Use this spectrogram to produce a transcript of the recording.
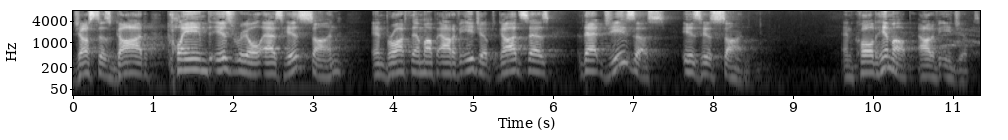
Just as God claimed Israel as his son and brought them up out of Egypt, God says that Jesus is his son and called him up out of Egypt.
